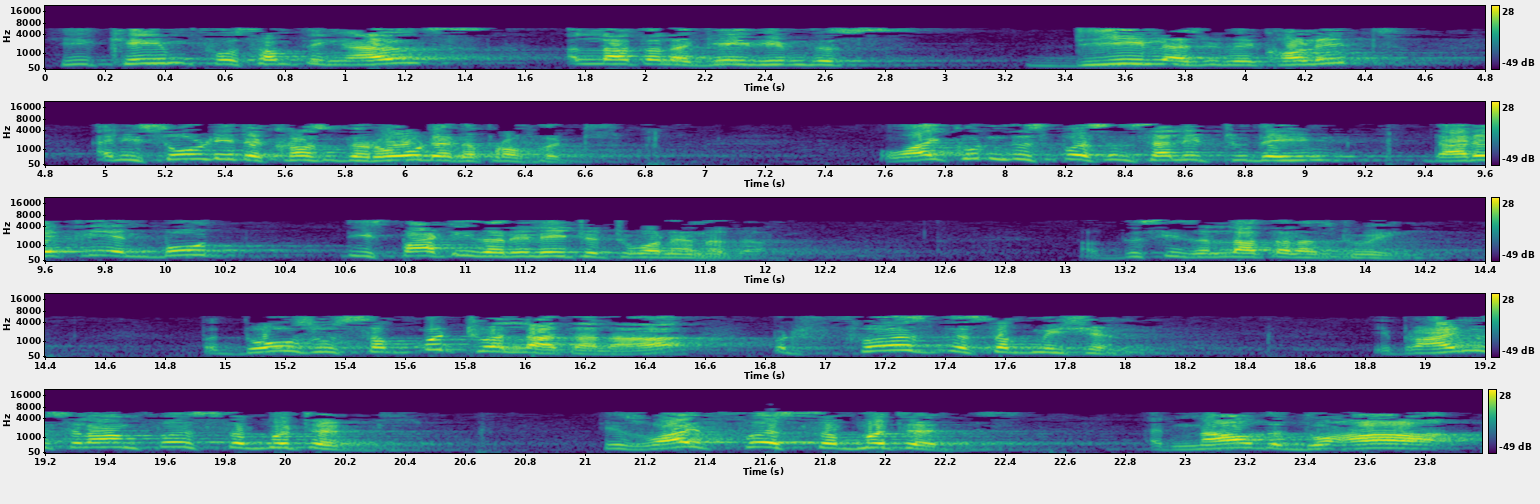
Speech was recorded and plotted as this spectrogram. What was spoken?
He came for something else. Allah Ta'ala gave him this deal as we may call it. And he sold it across the road at a profit. Why couldn't this person sell it to them directly and both these parties are related to one another? Now this is Allah Ta'ala's doing. But those who submit to Allah Ta'ala, but first the submission. Ibrahim Salam first submitted. His wife first submitted. And now the dua,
